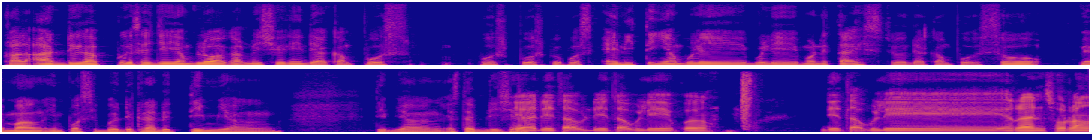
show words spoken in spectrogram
Kalau ada apa saja yang blow up kat Malaysia ni dia akan post post post post, post. anything yang boleh boleh monetize tu dia akan post. So memang impossible dia kena ada team yang team yang establish Ya, kan. dia tak dia tak boleh apa. Dia tak boleh run seorang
